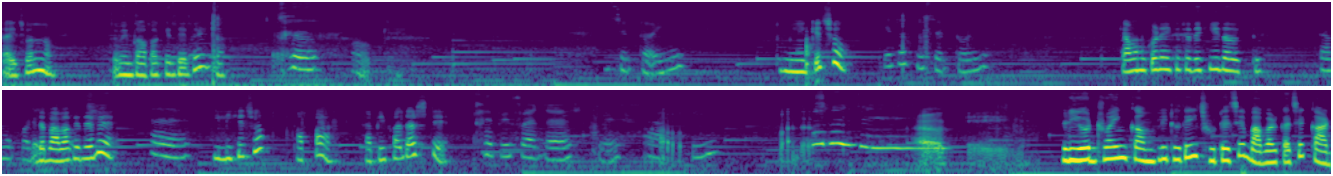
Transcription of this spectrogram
তাই জন্য? তুমি বাবাকে দেবে এটা? ওকে ড্রয়িং তুমি এঁকেছো? এটা কিসের ড্রয়িং কেমন করে এঁকেছো দেখিয়ে দাও একটু। এটা বাবাকে দেবে? হ্যাঁ। কি লিখেছো? Papa happy father's day happy father's day happy father's okay Rio drawing complete হতেই ছুটেছে বাবার কাছে কার্ড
